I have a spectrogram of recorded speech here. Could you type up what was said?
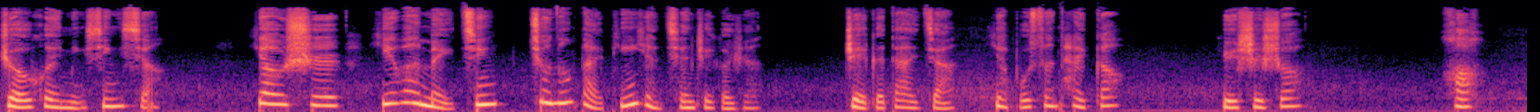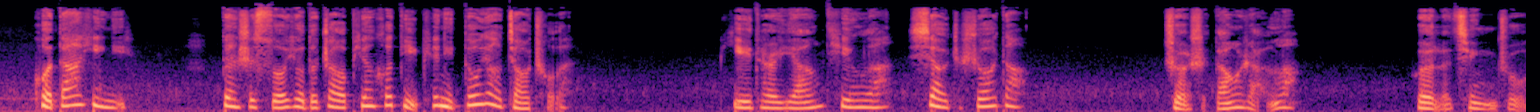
周慧敏心想：“要是一万美金就能摆平眼前这个人，这个代价也不算太高。”于是说：“好，我答应你，但是所有的照片和底片你都要交出来。”Peter 杨听了，笑着说道：“这是当然了，为了庆祝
